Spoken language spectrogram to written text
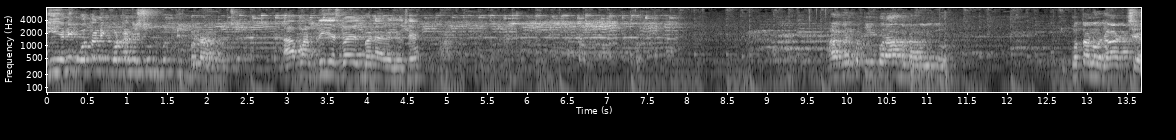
એ એની પોતાની કોઠાની શુદ્ધ બુદ્ધિ બનાવેલું છે. આ પણ બ્રિજેશભાઈ જ બનાવેલું છે. આ ગણપતિ ઉપર આ બનાવેલું પોતાનો જ આર્ટ છે.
